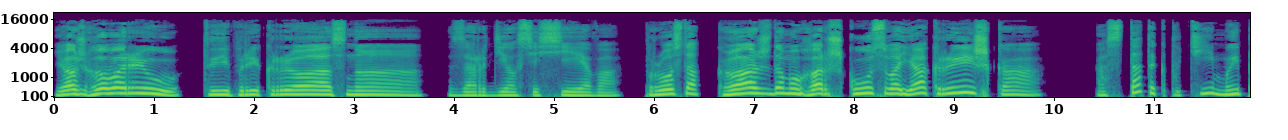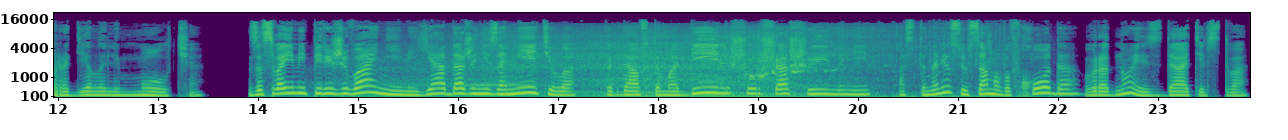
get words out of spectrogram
я ж говорю, «Ты прекрасна!» — зарделся Сева. «Просто каждому горшку своя крышка!» Остаток пути мы проделали молча. За своими переживаниями я даже не заметила, когда автомобиль, шурша шинами, остановился у самого входа в родное издательство,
